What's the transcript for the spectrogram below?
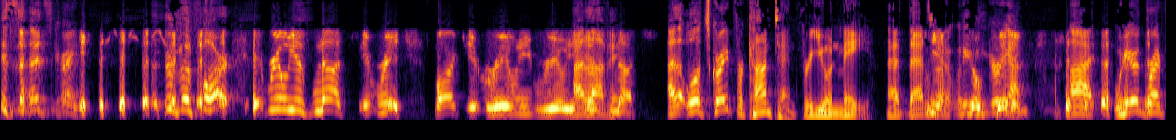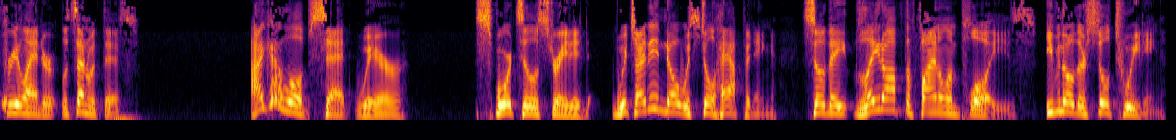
so that's great. Before it really is nuts. It re- Mark, it really, really I love it. nuts. I, well, it's great for content for you and me. That, that's yeah, what we no agree kidding. on. Uh, we're here with Brett Friedlander. Let's end with this. I got a little upset where Sports Illustrated which I didn't know was still happening. So they laid off the final employees, even though they're still tweeting.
